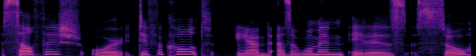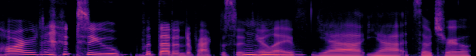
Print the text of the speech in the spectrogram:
selfish or difficult. And as a woman, it is so hard to put that into practice in your mm-hmm. life. Yeah, yeah, it's so true.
